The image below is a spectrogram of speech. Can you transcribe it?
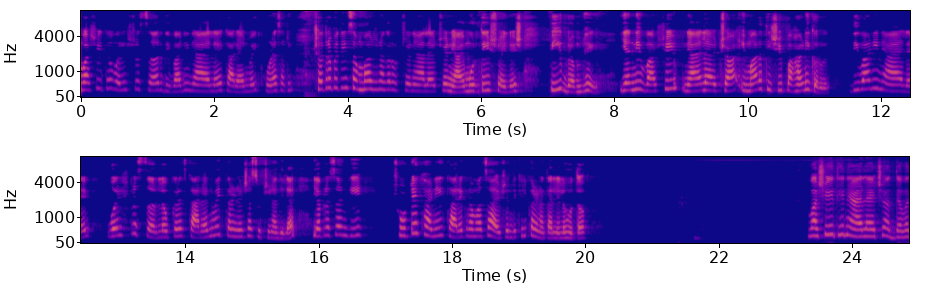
वाशी इथं वरिष्ठ सर दिवाणी न्यायालय कार्यान्वित होण्यासाठी छत्रपती संभाजीनगर उच्च न्यायालयाचे न्यायमूर्ती शैलेश पी. ब्रह्मे यांनी वाशी न्यायालयाच्या इमारतीची पाहणी करून दिवाणी न्यायालय वरिष्ठ स्तर लवकरच कार्यान्वित करण्याच्या सूचना दिल्यात. या प्रसंगी छोटेखानी कार्यक्रमाचं आयोजन देखील करण्यात आलेलं होतं. वाशी येथे न्यायालयाची अद्ययावत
